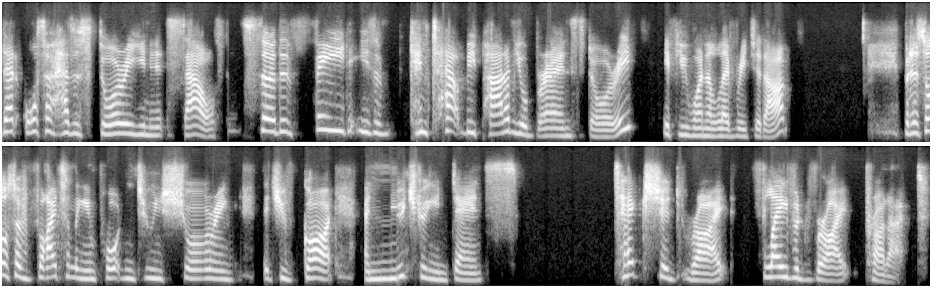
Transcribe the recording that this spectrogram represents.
that also has a story in itself. So the feed is a, can be part of your brand story if you want to leverage it up. But it's also vitally important to ensuring that you've got a nutrient dense, textured right, flavored right product.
